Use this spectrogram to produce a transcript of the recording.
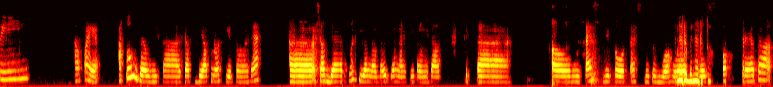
sih apa ya aku nggak bisa self diagnose gitu maksudnya uh, self diagnose juga nggak baik ya nggak sih kalau misal kita um, tes gitu tes di sebuah web terus tuh. oh ternyata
